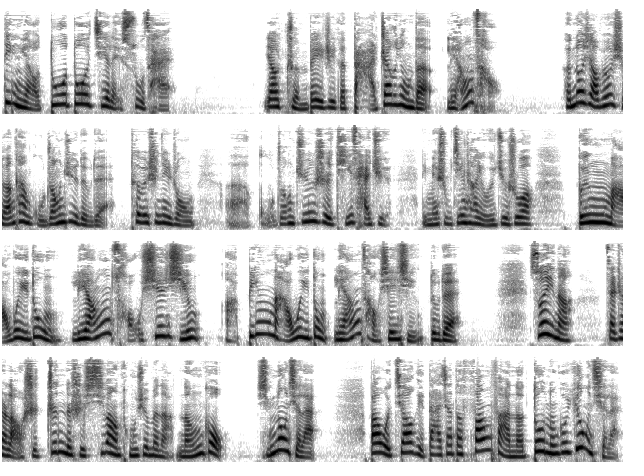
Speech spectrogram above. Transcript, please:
定要多多积累素材，要准备这个打仗用的粮草。很多小朋友喜欢看古装剧，对不对？特别是那种呃古装军事题材剧，里面是不是经常有一句说“兵马未动，粮草先行”啊？兵马未动，粮草先行，对不对？所以呢，在这儿老师真的是希望同学们呢能够行动起来。把我教给大家的方法呢，都能够用起来。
